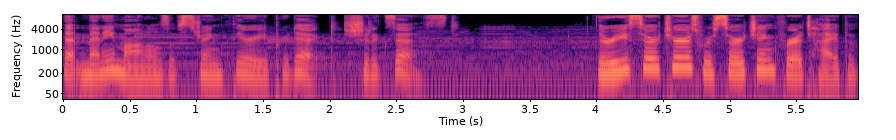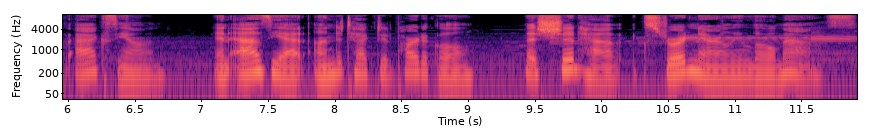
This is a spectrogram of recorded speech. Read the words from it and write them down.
that many models of string theory predict should exist. The researchers were searching for a type of axion, an as yet undetected particle that should have extraordinarily low mass.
